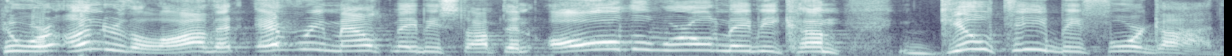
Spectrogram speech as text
who are under the law, that every mouth may be stopped, and all the world may become guilty before God.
